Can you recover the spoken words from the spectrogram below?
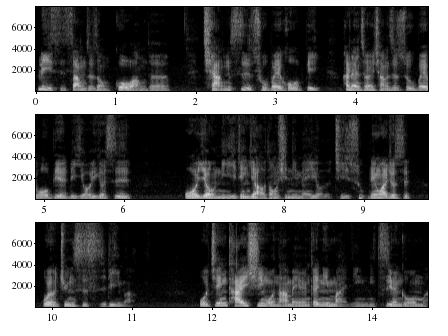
历史上这种过往的强势储备货币，它能成为强势储备货币的理由，一个是我有你一定要的东西，你没有的技术；另外就是我有军事实力嘛。我今天开心，我拿美元跟你买，你你自愿跟我买。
